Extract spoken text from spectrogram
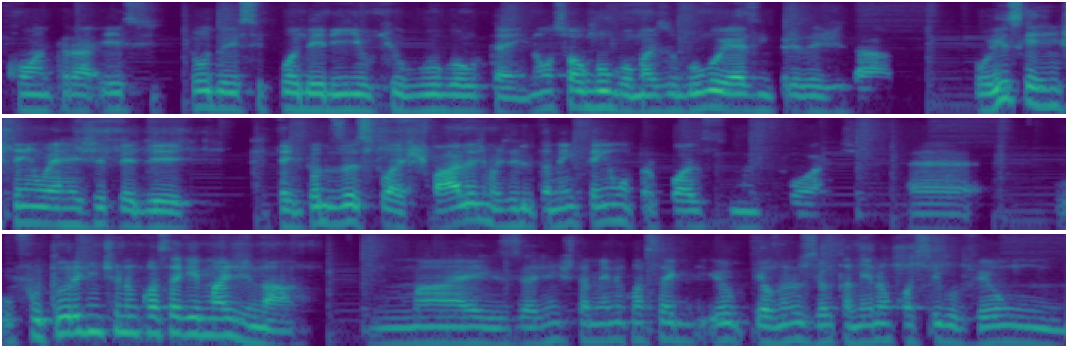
contra esse, todo esse poderio que o Google tem. Não só o Google, mas o Google e as empresas de dados. Por isso que a gente tem o RGPD, que tem todas as suas falhas, mas ele também tem um propósito muito forte. É, o futuro a gente não consegue imaginar, mas a gente também não consegue, eu, pelo menos eu também não consigo ver um,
